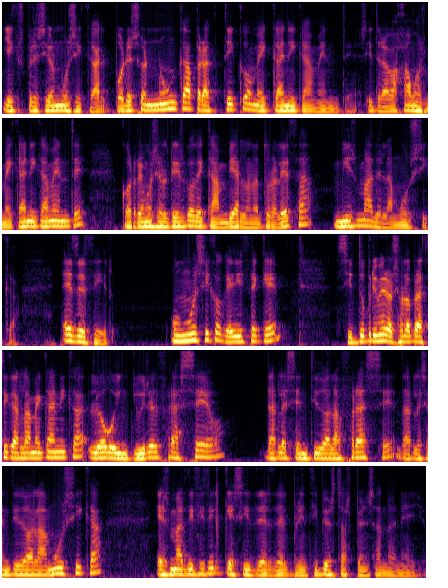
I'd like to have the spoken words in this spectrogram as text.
y expresión musical. Por eso nunca practico mecánicamente. Si trabajamos mecánicamente, corremos el riesgo de cambiar la naturaleza misma de la música. Es decir, un músico que dice que si tú primero solo practicas la mecánica, luego incluir el fraseo, darle sentido a la frase, darle sentido a la música, es más difícil que si desde el principio estás pensando en ello.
